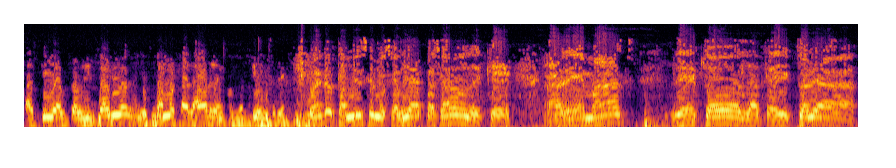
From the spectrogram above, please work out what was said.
a ti a auditorio y estamos a la orden como siempre. Bueno, también se nos había pasado de que además de toda la trayectoria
